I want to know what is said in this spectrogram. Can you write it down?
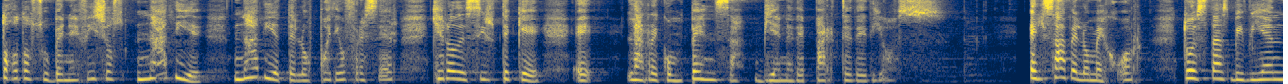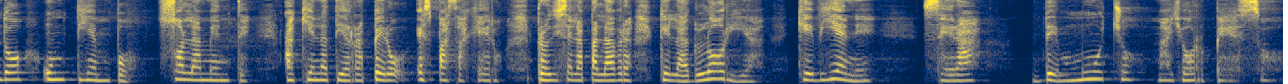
todos sus beneficios. Nadie, nadie te los puede ofrecer. Quiero decirte que eh, la recompensa viene de parte de Dios. Él sabe lo mejor. Tú estás viviendo un tiempo solamente aquí en la tierra, pero es pasajero. Pero dice la palabra que la gloria que viene será de mucho mayor peso.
